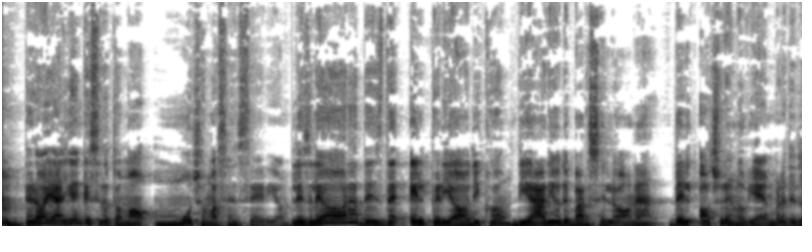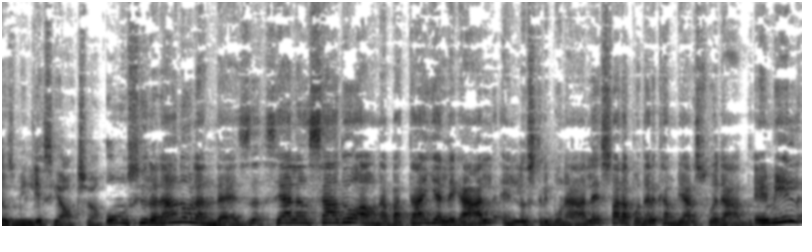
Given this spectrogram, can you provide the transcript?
Pero hay alguien que se lo tomó mucho más en serio. Les leo ahora desde el periódico Diario de Barcelona del 8 de noviembre de 2018. Un ciudadano holandés se ha lanzado a una batalla legal en los tribunales para poder cambiar su edad. Emil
